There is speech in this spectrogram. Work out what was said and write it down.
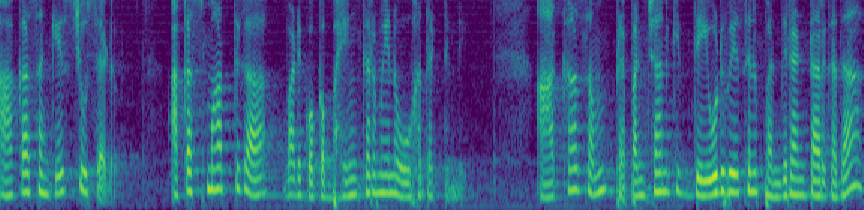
ఆకాశం కేసి చూశాడు. అకస్మాత్తుగా వాడికి ఒక భయంకరమైన ఊహ తట్టింది. ఆకాశం ప్రపంచానికి దేవుడు వేసిన పందిరంటారు కదా.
